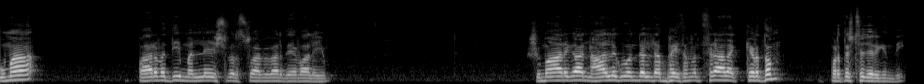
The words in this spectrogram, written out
ఉమా పార్వతీ మల్లేశ్వర స్వామివారి దేవాలయం. సుమారుగా నాలుగు వందల డెబ్భై సంవత్సరాల క్రితం ప్రతిష్ఠ జరిగింది.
